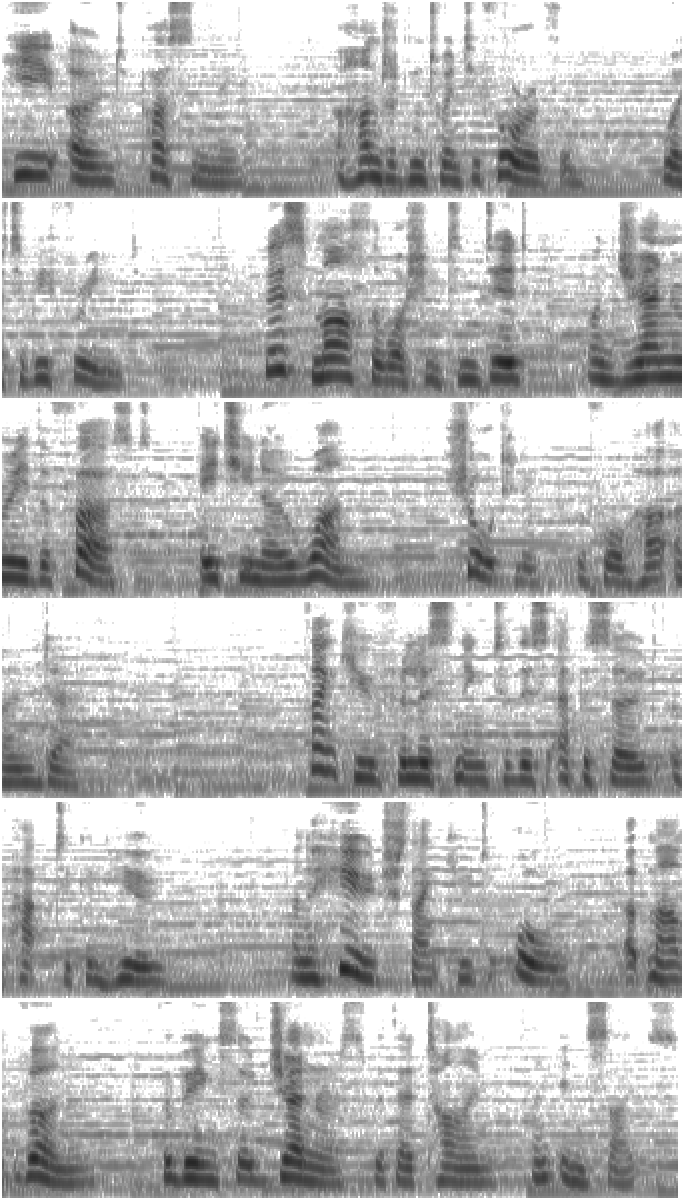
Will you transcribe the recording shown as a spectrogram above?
he owned personally, 124 of them, were to be freed. This Martha Washington did on January the 1st, 1801, shortly before her own death. Thank you for listening to this episode of Haptic and Hue, and a huge thank you to all at Mount Vernon for being so generous with their time and insights.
